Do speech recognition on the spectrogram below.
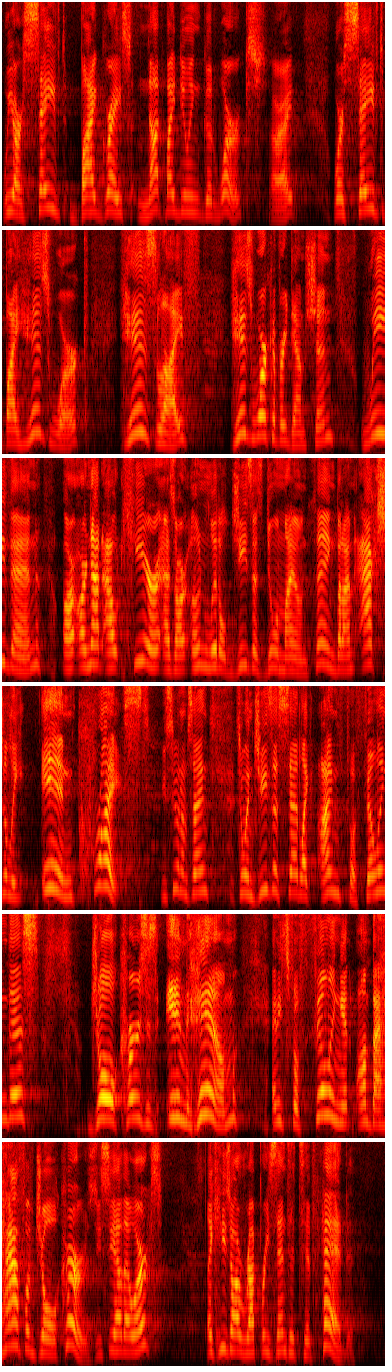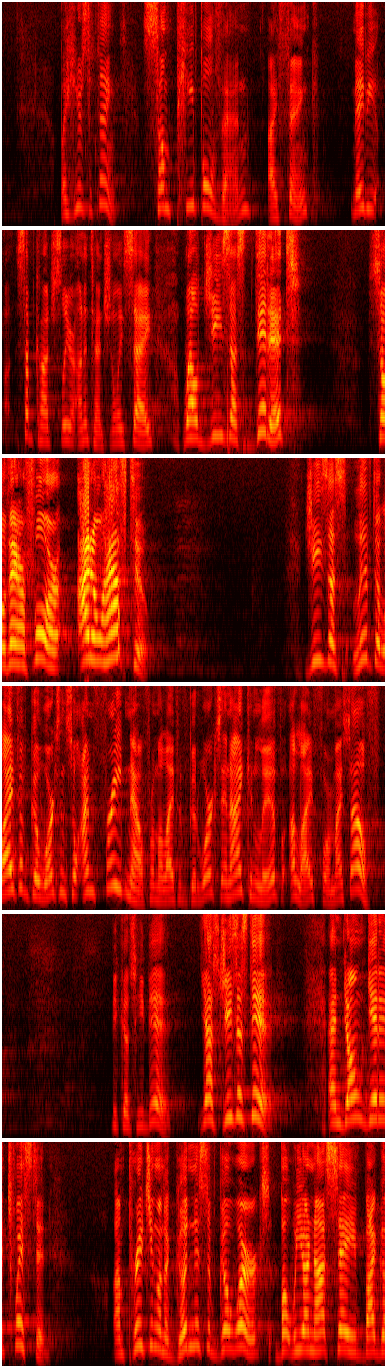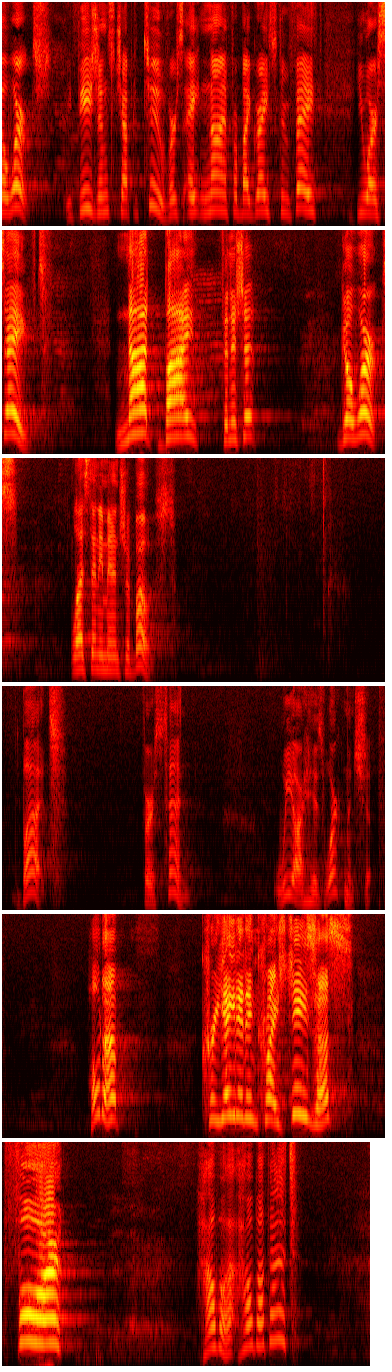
We are saved by grace, not by doing good works, all right? We're saved by his work, his life, his work of redemption. We then are, are not out here as our own little Jesus doing my own thing, but I'm actually in Christ. You see what I'm saying? So when Jesus said, like, I'm fulfilling this, Joel Kurz is in him and he's fulfilling it on behalf of Joel Kurz. You see how that works? Like he's our representative head. But here's the thing some people then, I think, maybe subconsciously or unintentionally say, well, Jesus did it, so therefore I don't have to. Jesus lived a life of good works, and so I'm freed now from a life of good works, and I can live a life for myself. Because he did. Yes, Jesus did. And don't get it twisted. I'm preaching on the goodness of good works, but we are not saved by good works. Ephesians chapter 2, verse 8 and 9 For by grace through faith you are saved, not by, finish it, good works, lest any man should boast. But, verse 10, we are his workmanship. Hold up. Created in Christ Jesus for. How about, how about that?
